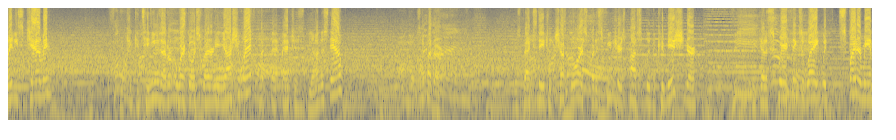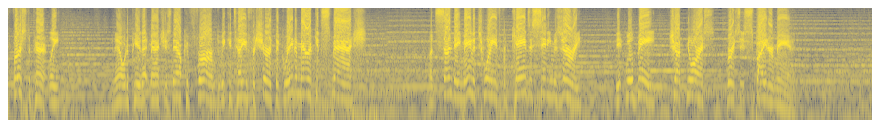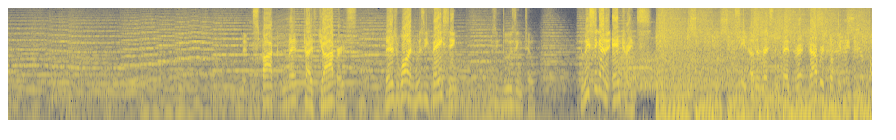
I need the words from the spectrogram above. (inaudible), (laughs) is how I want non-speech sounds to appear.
ladies and gentlemen, action continues. I don't know where Ghost Rider and Yasha went, but that match is beyond us now. How about our he was backstage with Chuck Norris, but his future is possibly the commissioner. He's got to square things away with Spider-Man first, apparently. And now it would appear that match is now confirmed. We can tell you for sure at the Great American Smash on Sunday, May the 20th from Kansas City, Missouri. It will be Chuck Norris versus Spider-Man. Spock advertised jobbers. There's one. Who's he facing? Who's he losing to? At least he got an entrance. I've seen other wrestling fans. Jobbers don't get entrance.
